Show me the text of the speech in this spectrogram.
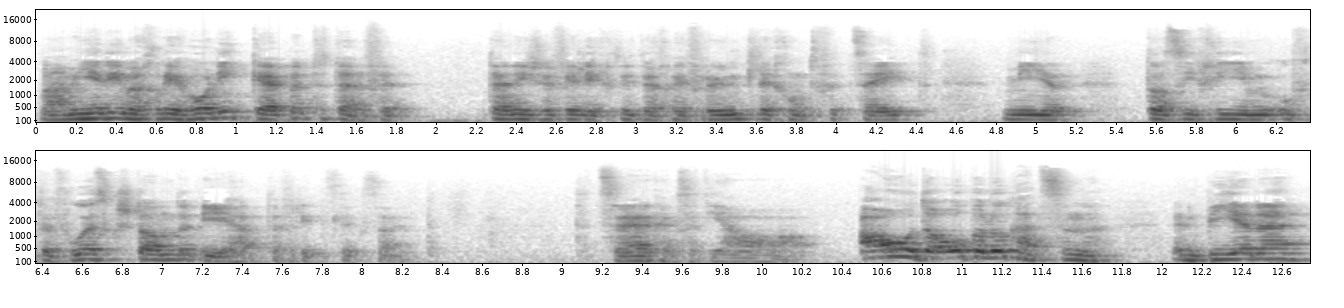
Wenn wir ihm ein bisschen Honig geben, dann, dann ist er vielleicht wieder ein bisschen freundlich und verzeiht mir, dass ich ihm auf den Fuß gestanden bin, hat der Fritzli gesagt. Der Zwerg hat gesagt, ja, oh, da oben schau, hat es einen, einen Bienen,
